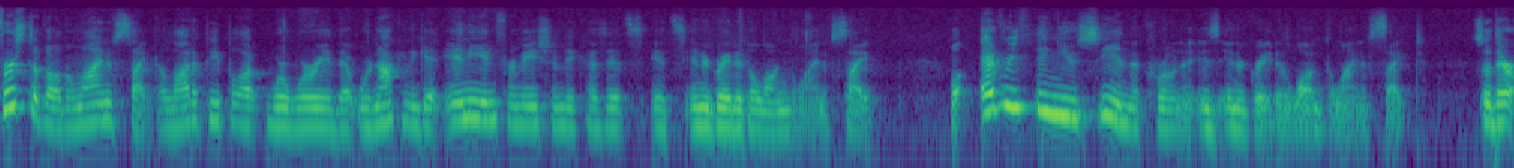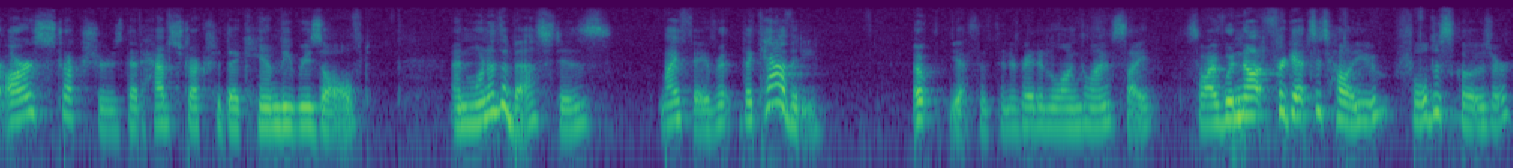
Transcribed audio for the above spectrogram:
First of all, the line of sight. A lot of people were worried that we're not going to get any information because it's, it's integrated along the line of sight. Well, everything you see in the corona is integrated along the line of sight. So there are structures that have structure that can be resolved. And one of the best is my favorite, the cavity. Oh, yes, it's integrated along the line of sight. So I would not forget to tell you, full disclosure.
